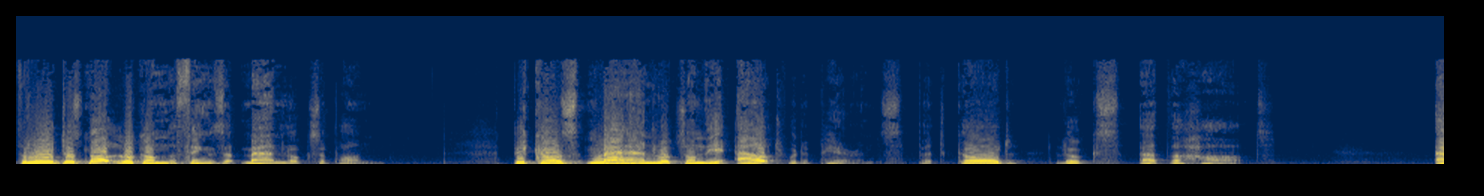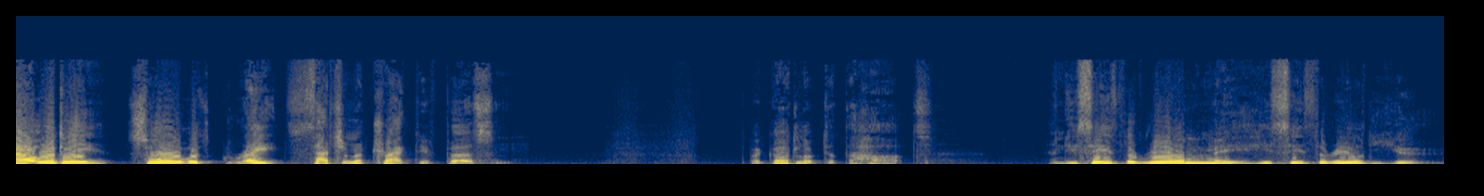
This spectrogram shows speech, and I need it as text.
The Lord does not look on the things that man looks upon, because man looks on the outward appearance, but God looks at the heart. Outwardly, Saul was great, such an attractive person. But God looked at the heart. And he sees the real me. He sees the real you.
